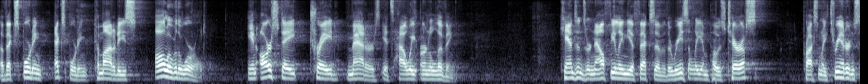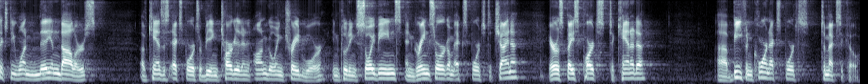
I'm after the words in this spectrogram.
of exporting, exporting commodities all over the world. In our state, trade matters. It's how we earn a living. Kansans are now feeling the effects of the recently imposed tariffs. Approximately $361 million of Kansas exports are being targeted in an ongoing trade war, including soybeans and grain sorghum exports to China, aerospace parts to Canada, uh, beef and corn exports to Mexico.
